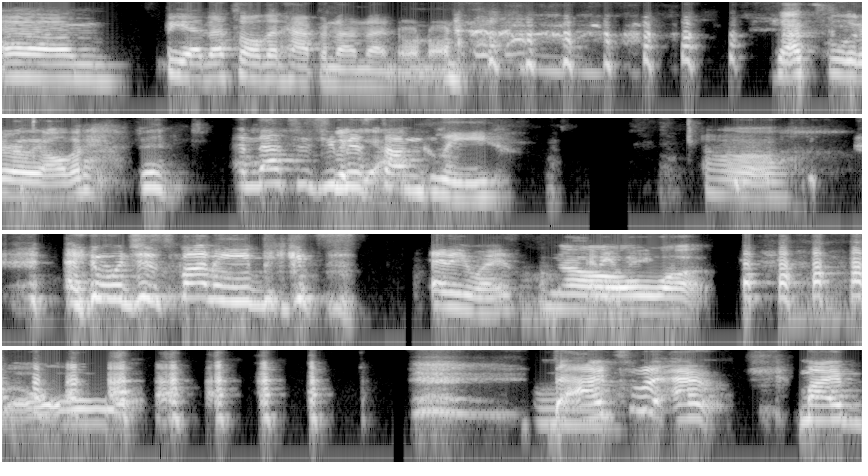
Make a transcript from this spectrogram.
um, but yeah, that's all that happened on 911. That's literally all that happened. and that's what you But missed yeah. on Glee, Oh and, which is funny because, anyways, no. no. That's what I, my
